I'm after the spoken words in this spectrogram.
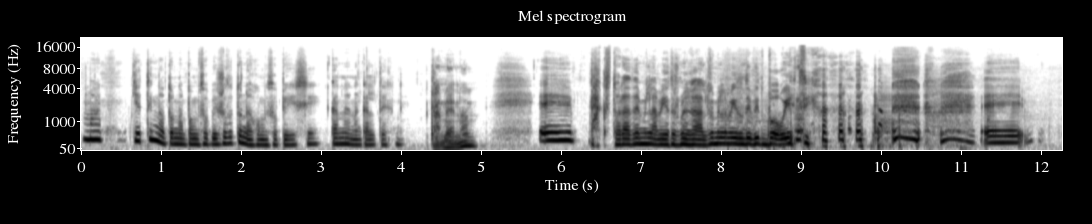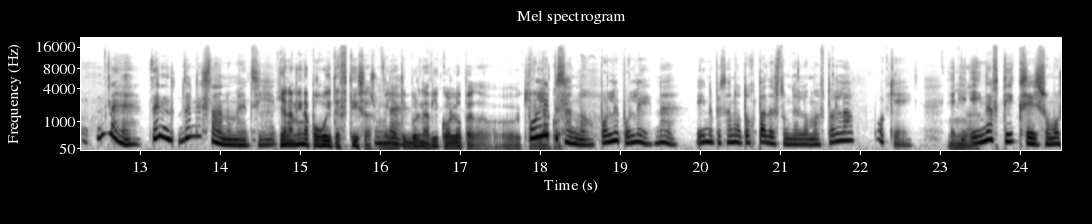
Μα γιατί να τον απομυθοποιήσω, δεν τον έχω μυθοποιήσει κανέναν καλλιτέχνη. Κανέναν; Ε, εντάξει, τώρα δεν μιλάμε για τους μεγάλους, μιλάμε για τον David Bowie, έτσι. ε, ναι, δεν, δεν αισθάνομαι έτσι. Για να μην απογοητευτείς, ας πούμε, ναι. γιατί μπορεί να βγει κολόπεδο. Πολύ πιθανό. Πολύ, πολύ, ναι. Είναι πιθανό, το έχω πάντα στο μυαλό μου αυτό, αλλά ok. Okay. Ναι. Είναι αυτή, ξέρεις όμως,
